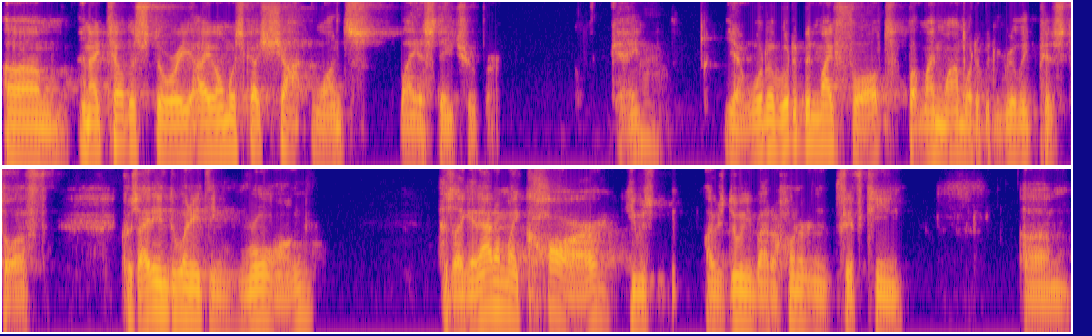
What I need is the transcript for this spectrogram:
Um, and I tell the story. I almost got shot once by a state trooper. Okay. Wow. Yeah, would have, would have been my fault, but my mom would have been really pissed off because I didn't do anything wrong. As I get out of my car, he was I was doing about 115, um,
